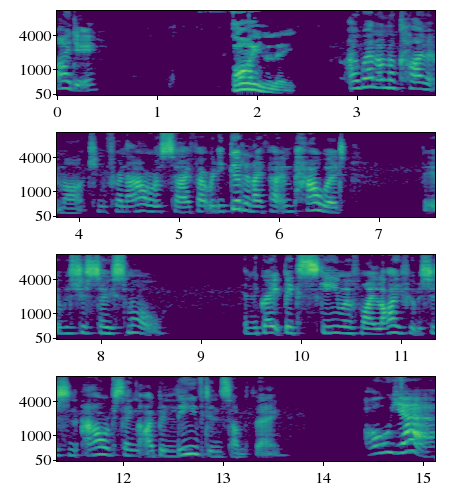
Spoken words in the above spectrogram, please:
I do. Finally. I went on a climate march, and for an hour or so, I felt really good and I felt empowered. But it was just so small. In the great big scheme of my life, it was just an hour of saying that I believed in something. Oh, yeah.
